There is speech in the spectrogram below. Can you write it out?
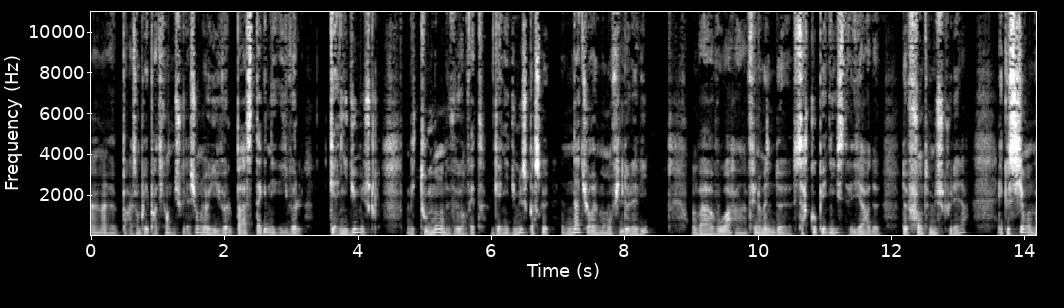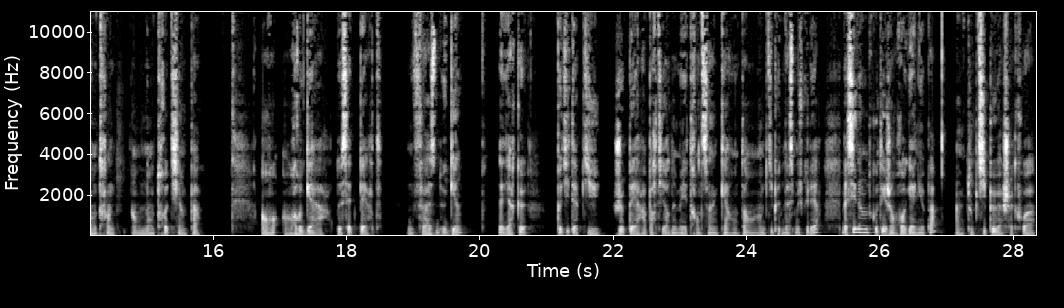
Hein. Euh, par exemple, les pratiquants de musculation, eux, ils veulent pas stagner, ils veulent gagner du muscle. Mais tout le monde veut en fait gagner du muscle parce que naturellement au fil de la vie, on va avoir un phénomène de sarcopénie, c'est-à-dire de, de fonte musculaire, et que si on n'entretient pas en, en regard de cette perte une phase de gain, c'est-à-dire que petit à petit, je perds à partir de mes 35, 40 ans un petit peu de masse musculaire, bah si d'un autre côté j'en regagne pas, un tout petit peu à chaque fois,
